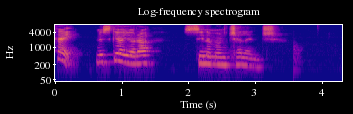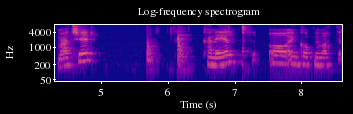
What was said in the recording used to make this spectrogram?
Hej! Nu ska jag göra Cinnamon Challenge. Matsked, kanel och en kopp med vatten.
